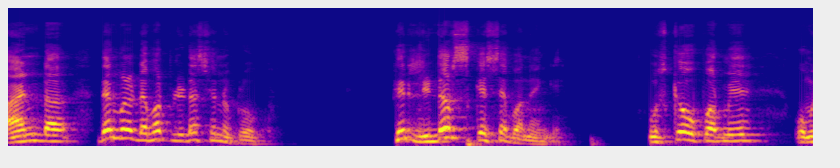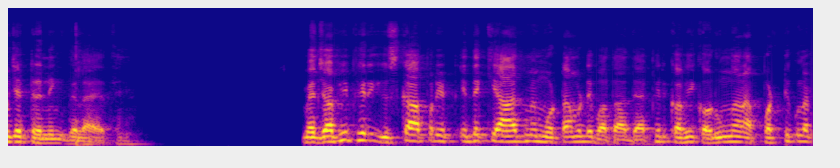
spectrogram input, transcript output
एंड देन मैंने डेवलप लीडर्स इन ग्रुप फिर लीडर्स कैसे बनेंगे? उसके ऊपर में वो मुझे ट्रेनिंग दिलाए थे। मैं जब भी फिर इसका ऊपर ये देखिए आज मैं मोटा मोटी बता दिया, फिर कभी करूँगा ना पर्टिकुलर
